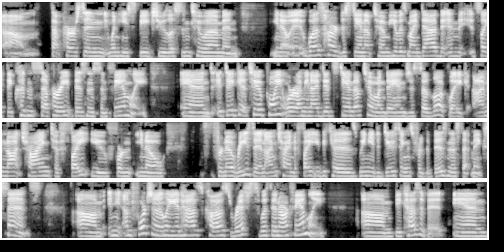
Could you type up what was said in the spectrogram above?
um, that person when he speaks, you listen to him and, you know, it was hard to stand up to him. He was my dad, and it's like they couldn't separate business and family. And it did get to a point where, I mean, I did stand up to him one day and just said, look, like, I'm not trying to fight you for, you know, for no reason. I'm trying to fight you because we need to do things for the business that makes sense. Um, and unfortunately, it has caused rifts within our family um, because of it. And,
